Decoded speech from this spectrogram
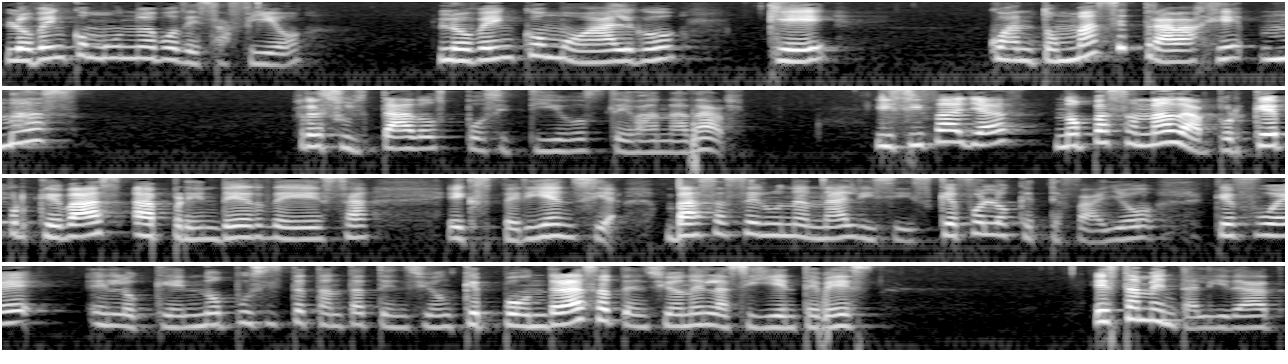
lo ven como un nuevo desafío, lo ven como algo que cuanto más se trabaje, más resultados positivos te van a dar. Y si fallas, no pasa nada. ¿Por qué? Porque vas a aprender de esa experiencia, vas a hacer un análisis, qué fue lo que te falló, qué fue en lo que no pusiste tanta atención que pondrás atención en la siguiente vez. Esta mentalidad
